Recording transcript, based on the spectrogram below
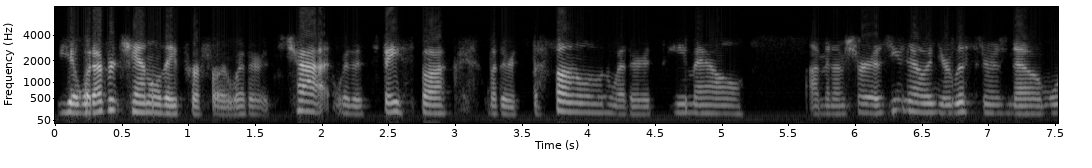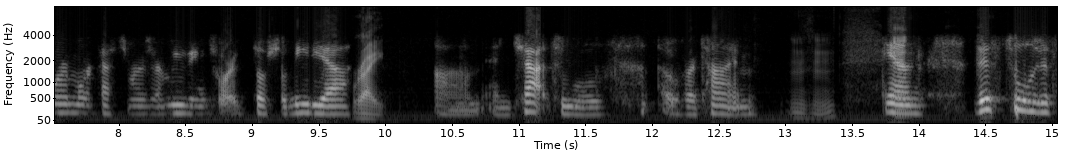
via whatever channel they prefer, whether it's chat, whether it's Facebook, whether it's the phone, whether it's email. Um, and I'm sure, as you know, and your listeners know, more and more customers are moving towards social media right. um, and chat tools over time. Mm-hmm. And, this tool just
